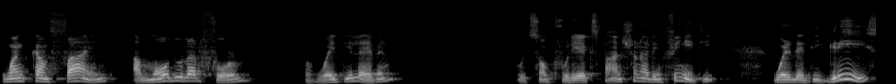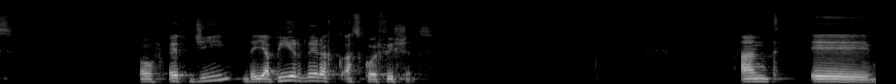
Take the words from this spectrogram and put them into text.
one can find a modular form of weight 11 with some Fourier expansion at infinity, where the degrees of fg, they appear there as coefficients. And, uh,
